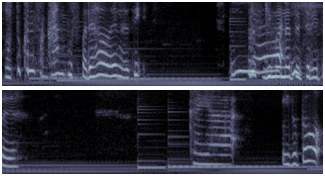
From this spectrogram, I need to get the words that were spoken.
Lo tuh kan sekampus padahal ya gak sih? Terus Iya, gimana tuh ih, ceritanya itu tuh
